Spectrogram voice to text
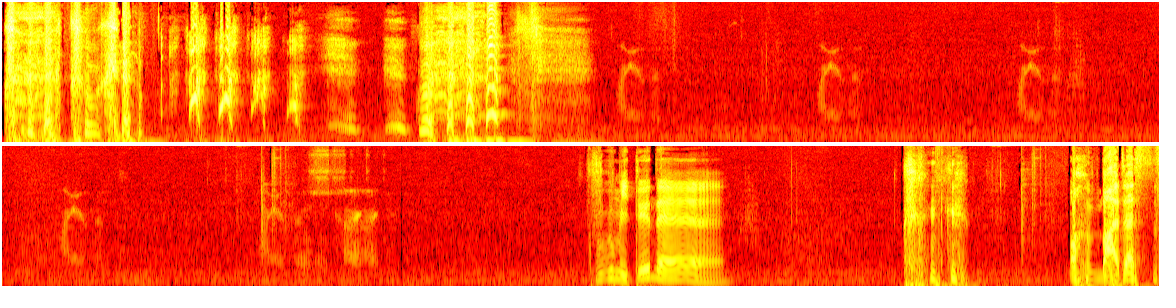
구금. 구- 구금이 뜨네. 어, 맞았어.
